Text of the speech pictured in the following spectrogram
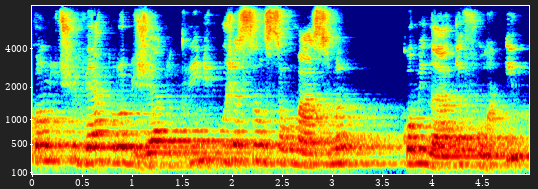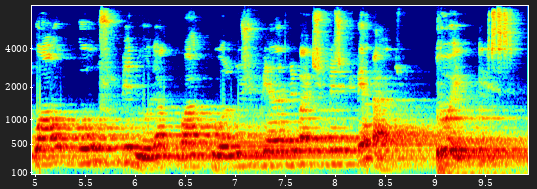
quando tiver por objeto crime cuja sanção máxima combinada for igual ou superior a quatro anos de pena privativa de liberdade. 2.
